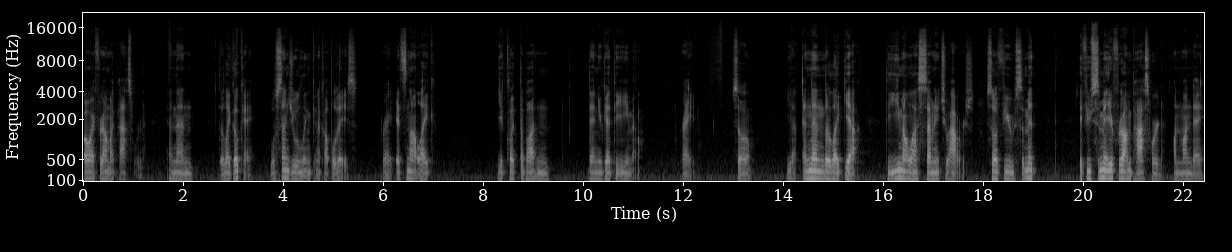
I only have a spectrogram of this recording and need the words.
"Oh, I forgot my password." And then they're like, "Okay, we'll send you a link in a couple days." Right? It's not like you click the button, then you get the email. Right? So, yeah. And then they're like, "Yeah, the email lasts 72 hours." So if you submit if you submit your forgotten password on Monday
